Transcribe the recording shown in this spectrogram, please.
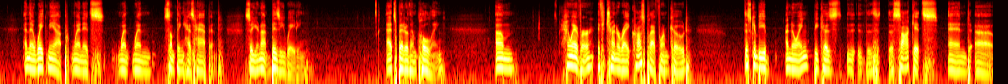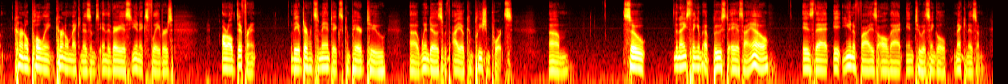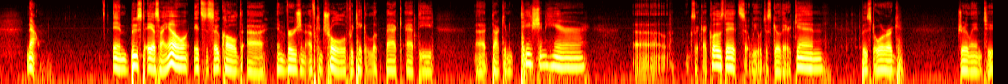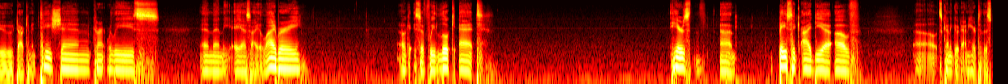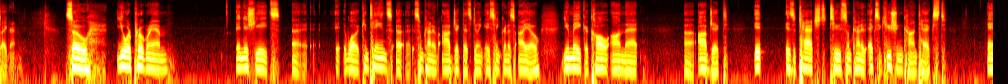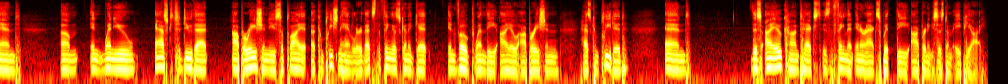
and then wake me up when it's when when something has happened. So you're not busy waiting. That's better than polling. Um, however, if you're trying to write cross-platform code, this can be annoying because the, the, the sockets and uh, kernel polling kernel mechanisms in the various Unix flavors are all different. They have different semantics compared to uh, Windows with I/O completion ports. Um, so the nice thing about Boost ASIO is that it unifies all that into a single mechanism. Now, in Boost ASIO, it's a so-called uh, inversion of control. If we take a look back at the uh, documentation here, uh, looks like I closed it, so we will just go there again. Boost org, drill into documentation, current release, and then the ASIO library. Okay, so if we look at here's uh, basic idea of uh, let's kind of go down here to this diagram. So your program initiates uh, it, well it contains uh, some kind of object that's doing asynchronous I/O. You make a call on that uh, object. It is attached to some kind of execution context, and um, in when you ask to do that operation, you supply it a completion handler. That's the thing that's going to get invoked when the I/O operation has completed, and this I/O context is the thing that interacts with the operating system API.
